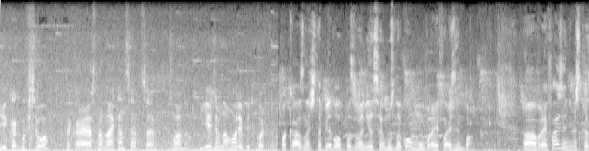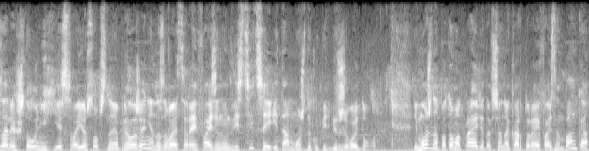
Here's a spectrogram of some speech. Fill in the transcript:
И как бы все. Такая основная концепция. Ладно, едем на море пить кофе. Пока, значит, обедал, позвонил своему знакомому в Райфайзенбанк. А в Райфайзене мне сказали, что у них есть свое собственное приложение, называется Райфайзен Инвестиции, и там можно купить биржевой доллар. И можно потом отправить это все на карту Райфайзенбанка.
